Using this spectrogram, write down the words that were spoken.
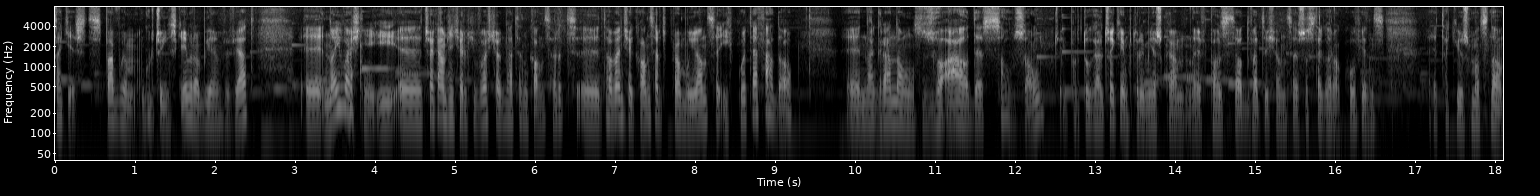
Tak jest, z Pawłem Górczyńskim robiłem wywiad. Y, no i właśnie, i y, czekam z niecierpliwością na ten koncert. Y, to będzie koncert promujący ich płytę Fado, nagraną z Joao de Sousą, czyli Portugalczykiem, który mieszka w Polsce od 2006 roku, więc taki już mocno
